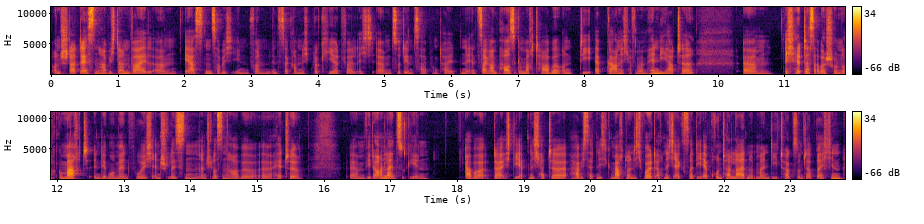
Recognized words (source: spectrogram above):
Und stattdessen habe ich dann, weil ähm, erstens habe ich ihn von Instagram nicht blockiert, weil ich ähm, zu dem Zeitpunkt halt eine Instagram-Pause gemacht habe und die App gar nicht auf meinem Handy hatte. Ähm, ich hätte das aber schon noch gemacht in dem Moment, wo ich entschlossen, entschlossen habe, äh, hätte, ähm, wieder online zu gehen. Aber da ich die App nicht hatte, habe ich es halt nicht gemacht und ich wollte auch nicht extra die App runterladen und meinen Detox unterbrechen,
